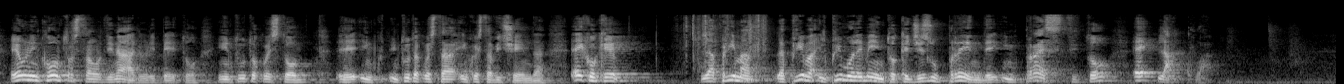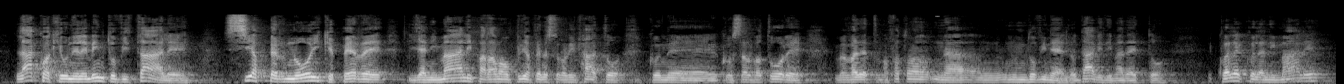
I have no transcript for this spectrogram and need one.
È un incontro straordinario, ripeto, in, questo, eh, in, in tutta questa, in questa, vicenda. Ecco che la prima, la prima, il primo elemento che Gesù prende in prestito è l'acqua. L'acqua che è un elemento vitale sia per noi che per gli animali. Parlavamo prima appena sono arrivato con, eh, con Salvatore, mi ha fatto una, una, un indovinello. Davide mi ha detto, qual è quell'animale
